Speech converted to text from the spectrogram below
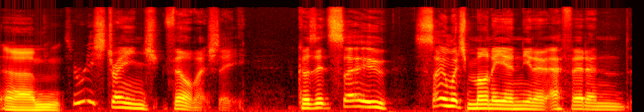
Um, It's a really strange film actually, because it's so so much money and you know effort and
